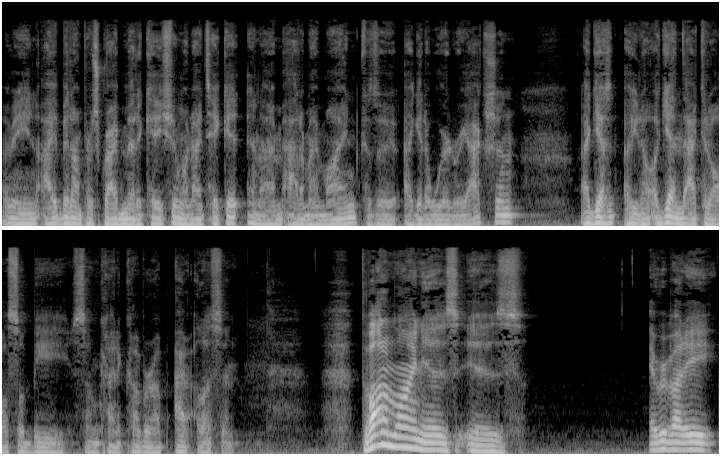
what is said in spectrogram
I mean, I've been on prescribed medication when I take it and I'm out of my mind because I, I, get a weird reaction. I guess you know, again, that could also be some kind of cover up. I, listen, the bottom line is is everybody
